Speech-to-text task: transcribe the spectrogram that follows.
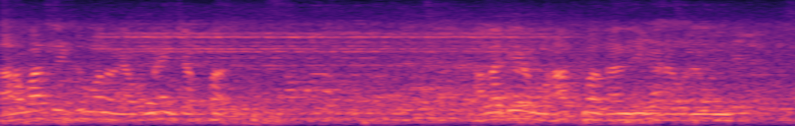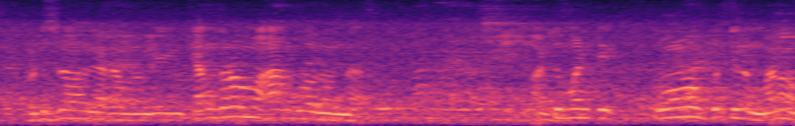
తర్వాత ఇంకా మనం ఎవరినైనా చెప్పాలి. అలాగే మహాత్మా గాంధీ గారు ఎవరు ఉంది పొట్టిస్వామి గారు ఎవరు ఉంది ఇంకెందరో మహానుభావులు ఉన్నారు. అటువంటి కులంలో పుట్టిన మనం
